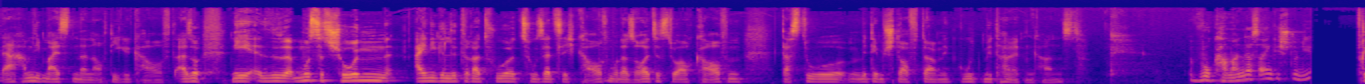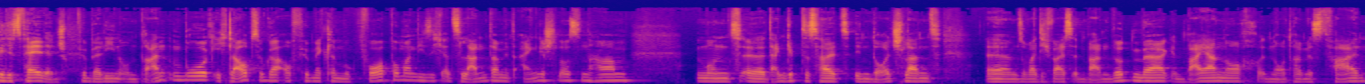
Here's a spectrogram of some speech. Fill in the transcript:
ja, haben die meisten dann auch die gekauft. Also, nee, also, du musstest schon einige Literatur zusätzlich kaufen oder solltest du auch kaufen, dass du mit dem Stoff damit gut mithalten kannst. Wo kann man das eigentlich studieren? Friedrichsfelden für Berlin und Brandenburg. Ich glaube sogar auch für Mecklenburg-Vorpommern, die sich als Land damit eingeschlossen haben. Und äh, dann gibt es halt in Deutschland, äh, soweit ich weiß, in Baden-Württemberg, in Bayern noch, in Nordrhein-Westfalen,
